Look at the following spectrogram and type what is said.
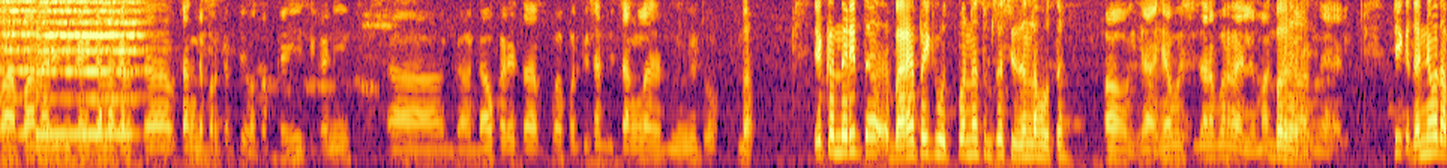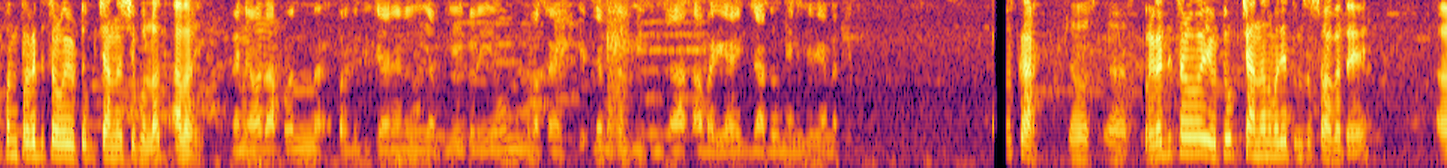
पाहणारे जे काही कलाकार चांगल्या प्रकारे ते होतात. काही ठिकाणी गावकऱ्याचा प- प्रतिसाद चांगला मिळतो. एकंदरीत अ, बऱ्यापैकी उत्पन्न तुमचं सीझनला होतं? हो ह्या ह्या वर्षी जरा बरं राहिलं. बरं मागच्या राहिलं. नाही राहिलं. ठीक आहे धन्यवाद आपण प्रगती चळवळ यूट्यूब चॅनलशी बोललात. आभारी. धन्यवाद आपण प्रगती चॅनलने आपल्या इकडे येऊन मुलाखत घेतल्याबद्दल मी तुमचा आभारी आहे. जाधव मॅनेजर यांना नमस्कार. नमस्कार. प्रगती चळवळ यूट्यूब चॅनलमध्ये तुमचं स्वागत आहे. अ,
